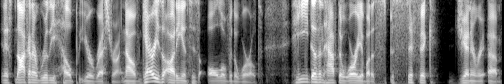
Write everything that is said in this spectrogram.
and it's not going to really help your restaurant. Now, Gary's audience is all over the world. He doesn't have to worry about a specific genera- um,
